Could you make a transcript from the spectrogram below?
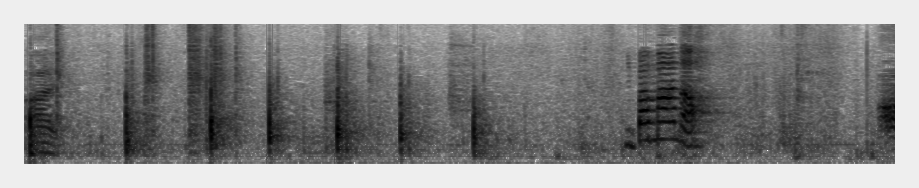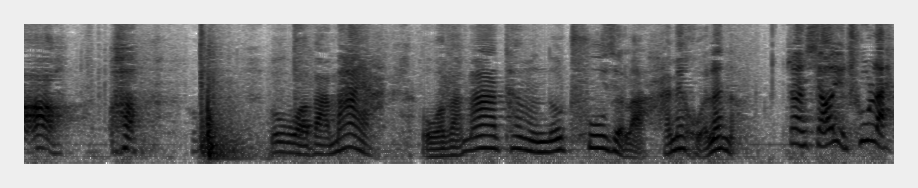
哎，你爸妈呢？啊啊啊！我爸妈呀，我爸妈他们都出去了，还没回来呢。让小雨出来。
